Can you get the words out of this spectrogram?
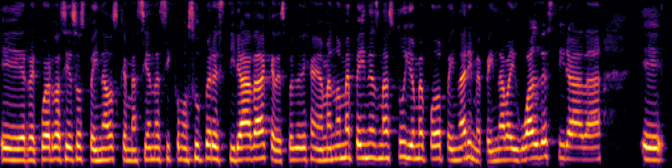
Eh, recuerdo así esos peinados que me hacían así como súper estirada, que después le dije a mi mamá, no me peines más tú, yo me puedo peinar y me peinaba igual de estirada. Eh,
